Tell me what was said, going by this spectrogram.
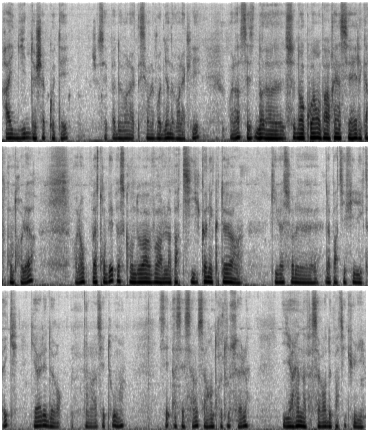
rails guides de chaque côté. Je ne sais pas devant si on le voit bien devant la clé. Voilà, c'est euh, ce dans quoi on va réinsérer la carte contrôleur. Voilà, on peut pas se tromper parce qu'on doit avoir la partie connecteur qui va sur la partie fil électrique qui va aller devant. Voilà, c'est tout. Hein. C'est assez simple, ça rentre tout seul. Il n'y a rien à savoir de particulier.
